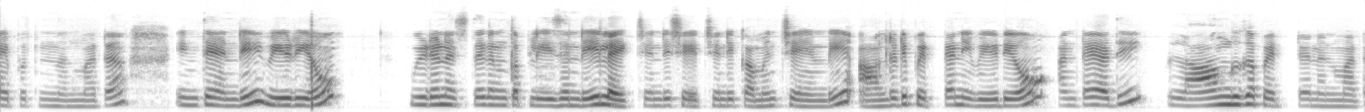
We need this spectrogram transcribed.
అయిపోతుందనమాట. ఇంతే అండి వీడియో. వీడియో నచ్చితే కనుక ప్లీజ్ అండి లైక్ చేయండి షేర్ చేయండి కమెంట్ చేయండి ఆల్రెడీ పెట్టాను ఈ వీడియో అంటే అది లాంగ్గా పెట్టాను అనమాట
